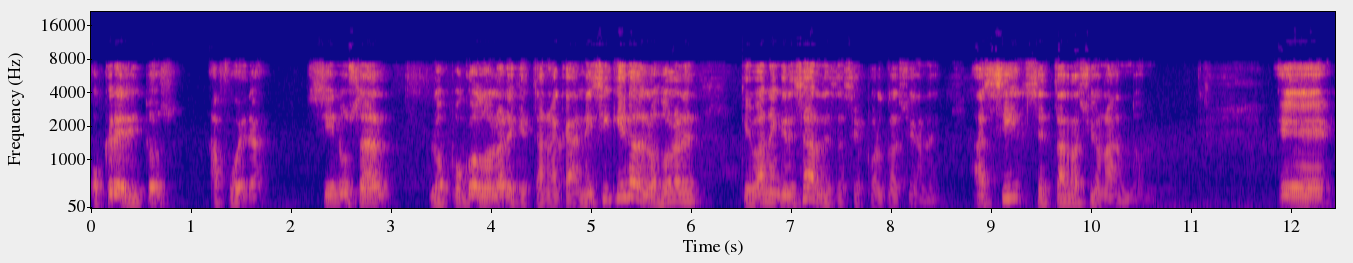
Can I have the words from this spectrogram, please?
o créditos afuera, sin usar los pocos dólares que están acá, ni siquiera de los dólares que van a ingresar de esas exportaciones. Así se está racionando. Eh,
